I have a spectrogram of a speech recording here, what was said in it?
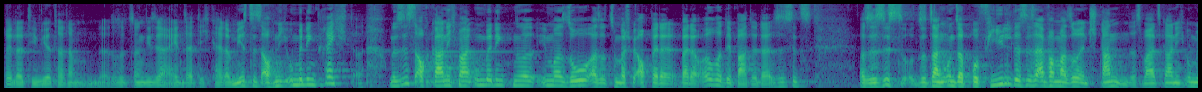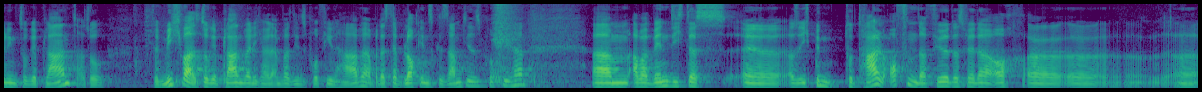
relativiert hat, also sozusagen diese Einseitigkeit. Aber mir ist das auch nicht unbedingt recht. Und es ist auch gar nicht mal unbedingt nur immer so, also zum Beispiel auch bei der, bei der Euro-Debatte, da ist es jetzt, also es ist sozusagen unser Profil, das ist einfach mal so entstanden. Das war jetzt gar nicht unbedingt so geplant. Also für mich war es so geplant, weil ich halt einfach dieses Profil habe, aber dass der Blog insgesamt dieses Profil hat. Ähm, aber wenn sich das, äh, also ich bin total offen dafür, dass wir da auch äh, äh, äh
